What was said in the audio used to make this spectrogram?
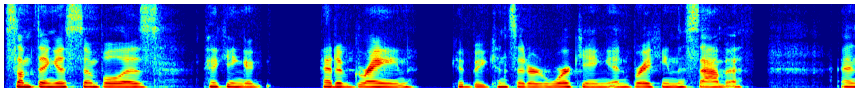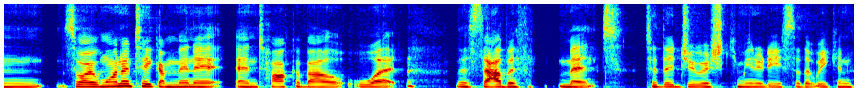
something as simple as picking a head of grain could be considered working and breaking the Sabbath. And so I want to take a minute and talk about what the Sabbath meant to the Jewish community so that we can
